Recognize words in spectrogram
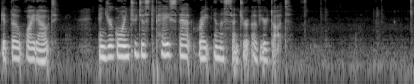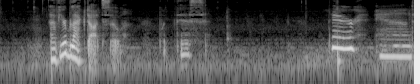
get the white out, and you're going to just paste that right in the center of your dot, of your black dot. So put this there, and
